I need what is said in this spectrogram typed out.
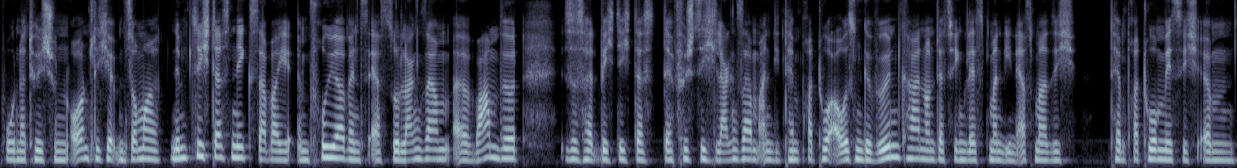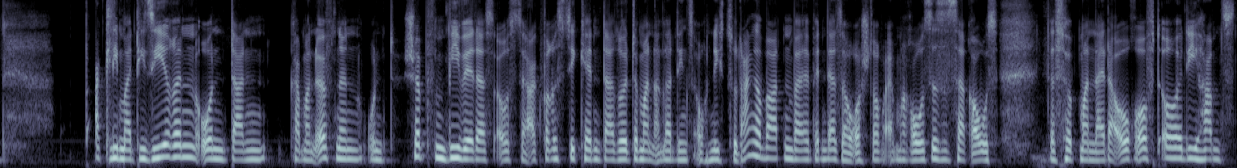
wo natürlich schon ordentliche, im Sommer nimmt sich das nichts, aber im Frühjahr, wenn es erst so langsam äh, warm wird, ist es halt wichtig, dass der Fisch sich langsam an die Temperatur außen gewöhnen kann und deswegen lässt man ihn erstmal sich temperaturmäßig ähm, akklimatisieren und dann kann man öffnen und schöpfen, wie wir das aus der Aquaristik kennen. Da sollte man allerdings auch nicht zu lange warten, weil wenn der Sauerstoff einmal raus ist, ist er raus. Das hört man leider auch oft. Oh, die haben's,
